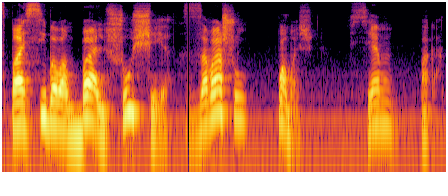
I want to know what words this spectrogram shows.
Спасибо вам большущее за вашу помощь. Всем пока.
